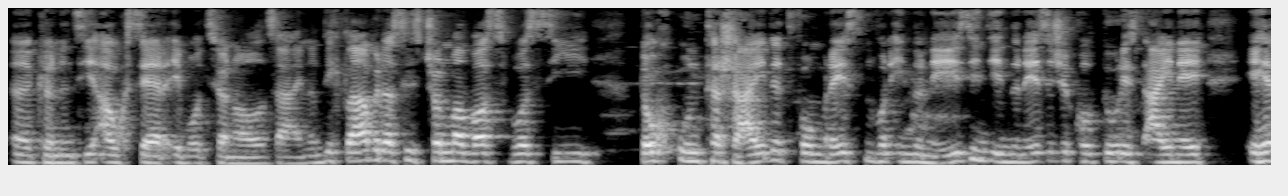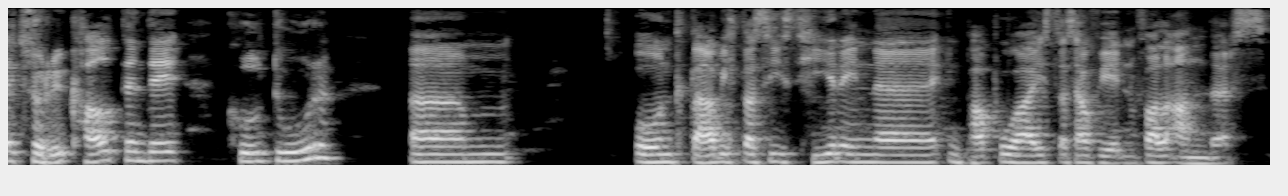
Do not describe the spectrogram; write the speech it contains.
äh, können sie auch sehr emotional sein. Und ich glaube, das ist schon mal was, was sie doch unterscheidet vom Resten von Indonesien. Die indonesische Kultur ist eine eher zurückhaltende Kultur. Ähm, und glaube ich, das ist hier in, äh, in Papua ist das auf jeden Fall anders.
